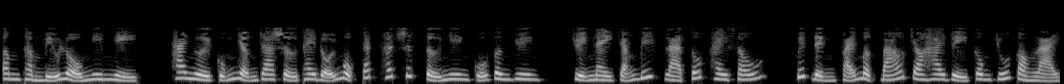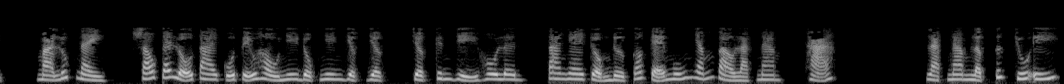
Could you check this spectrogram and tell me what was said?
âm thầm biểu lộ nghiêm nghị, hai người cũng nhận ra sự thay đổi một cách hết sức tự nhiên của Vân Duyên, chuyện này chẳng biết là tốt hay xấu, quyết định phải mật báo cho hai vị công chúa còn lại, mà lúc này, sáu cái lỗ tai của tiểu hầu nhi đột nhiên giật giật, chợt kinh dị hô lên, ta nghe trộm được có kẻ muốn nhắm vào Lạc Nam, hả? Lạc Nam lập tức chú ý,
